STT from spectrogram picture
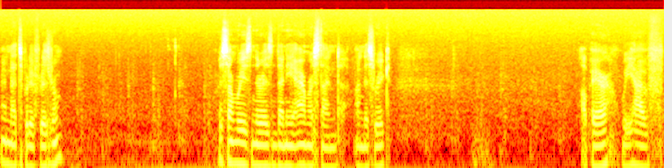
And that's pretty for this room. For some reason there isn't any armor stand on this rig. Up here we have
